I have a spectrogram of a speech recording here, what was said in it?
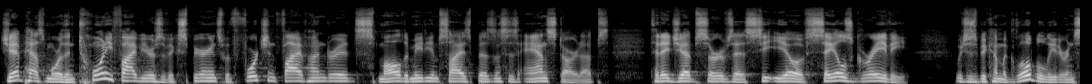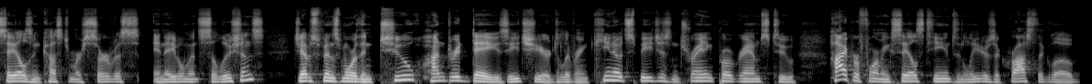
Jeb has more than 25 years of experience with Fortune 500, small to medium sized businesses, and startups. Today, Jeb serves as CEO of Sales Gravy, which has become a global leader in sales and customer service enablement solutions. Jeb spends more than 200 days each year delivering keynote speeches and training programs to high performing sales teams and leaders across the globe.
